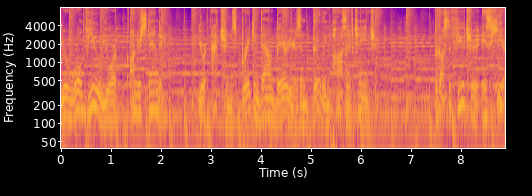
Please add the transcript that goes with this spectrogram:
your worldview, your understanding, your actions breaking down barriers and building positive change. Because the future is here.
